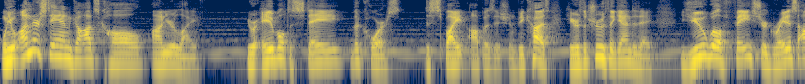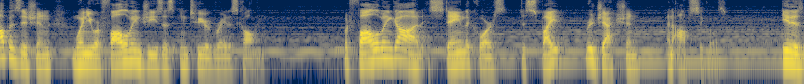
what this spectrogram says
When you understand God's call on your life, you're able to stay the course despite opposition. Because here's the truth again today you will face your greatest opposition when you are following Jesus into your greatest calling. But following God is staying the course despite rejection and obstacles. It is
